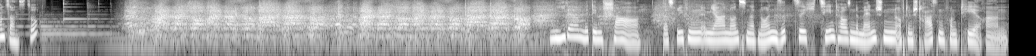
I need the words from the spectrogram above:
und sonst so? Nieder mit dem Schar. Das riefen im Jahr 1979 Zehntausende Menschen auf den Straßen von Teheran.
